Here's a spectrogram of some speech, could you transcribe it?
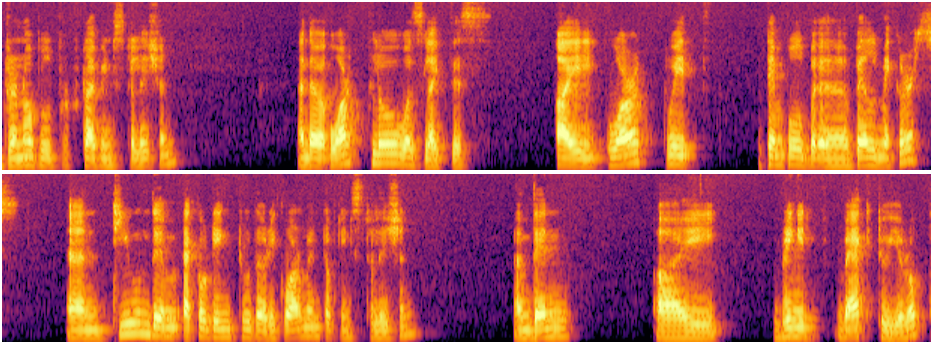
Grenoble prototype installation. And the workflow was like this. I worked with temple uh, bell makers and tuned them according to the requirement of the installation. And then I bring it back to Europe,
